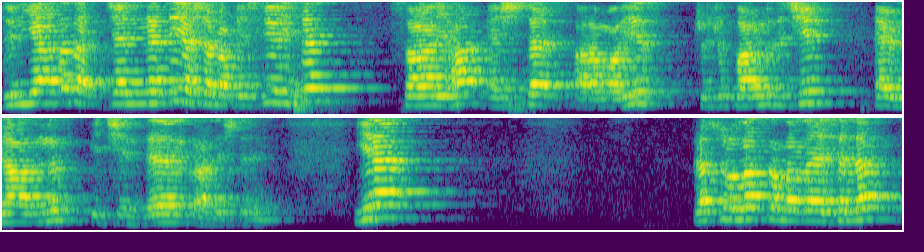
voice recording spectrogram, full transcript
dünyada da cenneti yaşamak istiyor isek, saliha eşler aramalıyız. Çocuklarımız için, evladımız için değerli kardeşlerim. Yine Resulullah sallallahu aleyhi ve sellem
